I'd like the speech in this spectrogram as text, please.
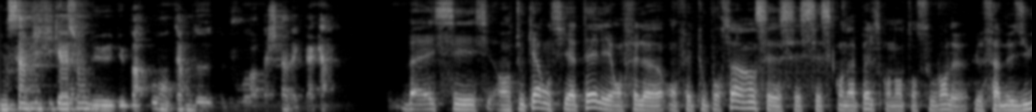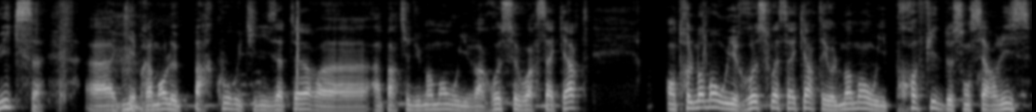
une simplification du, du, parcours en termes de, de pouvoir d'achat avec la carte. Bah, c'est, en tout cas, on s'y attelle et on fait, le, on fait tout pour ça. Hein. C'est, c'est, c'est ce qu'on appelle, ce qu'on entend souvent, le, le fameux UX, euh, mm-hmm. qui est vraiment le parcours utilisateur euh, à partir du moment où il va recevoir sa carte. Entre le moment où il reçoit sa carte et le moment où il profite de son service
